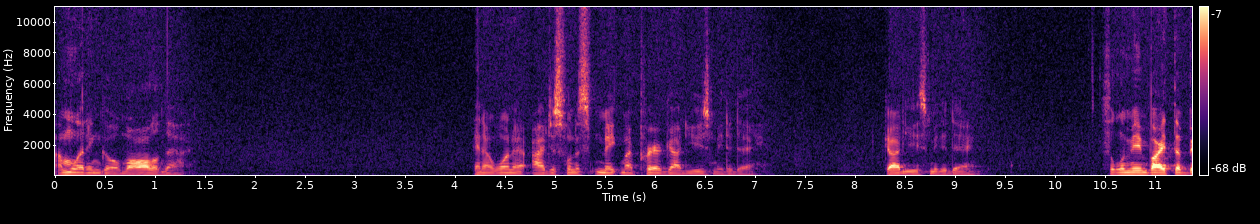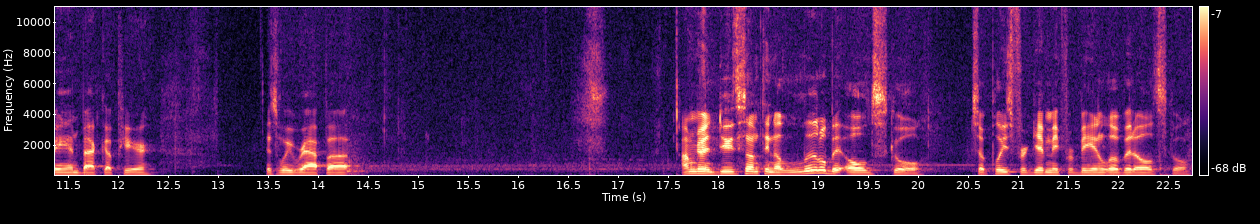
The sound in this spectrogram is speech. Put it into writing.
I'm letting go of all of that. And I want to, I just want to make my prayer, God, use me today. God, use me today. So let me invite the band back up here as we wrap up. I'm going to do something a little bit old school. So please forgive me for being a little bit old school.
